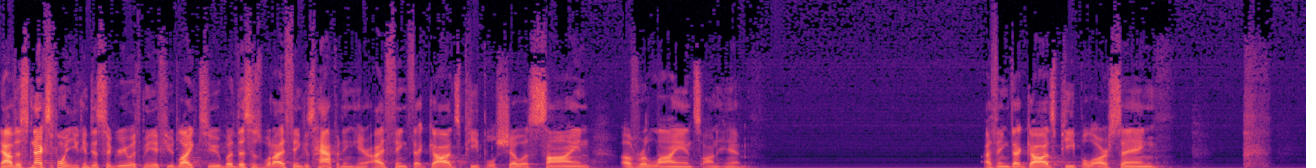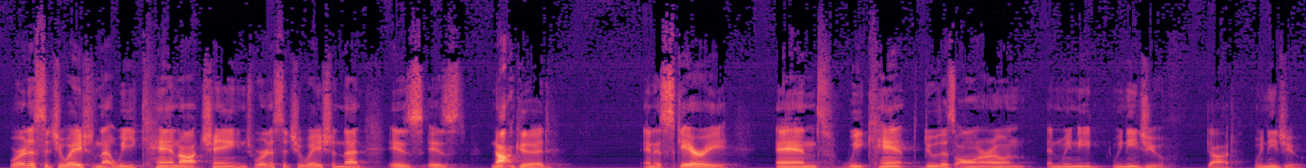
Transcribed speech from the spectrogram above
Now, this next point, you can disagree with me if you'd like to, but this is what I think is happening here. I think that God's people show a sign of reliance on Him. I think that God's people are saying, we're in a situation that we cannot change. We're in a situation that is, is not good and is scary, and we can't do this all on our own. And we need, we need you, God. We need you.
